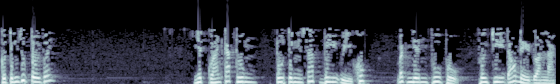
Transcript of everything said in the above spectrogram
Cô tính giúp tôi với. Nhất quán cát thung Tu tinh sát vi ủy khúc Bách nhân phu phụ Phương chi đáo đề đoàn lạc.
